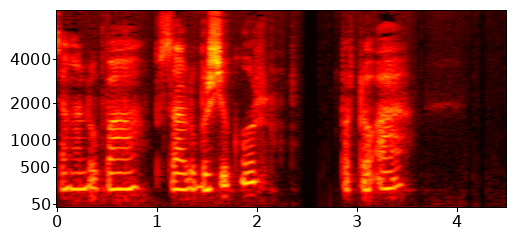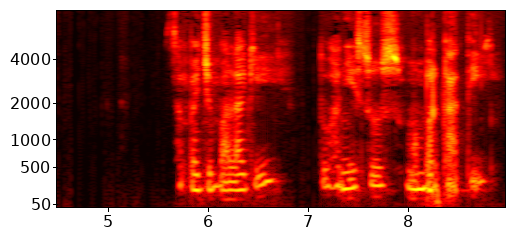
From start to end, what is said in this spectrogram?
Jangan lupa selalu bersyukur, berdoa. Sampai jumpa lagi. Tuhan Yesus memberkati.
